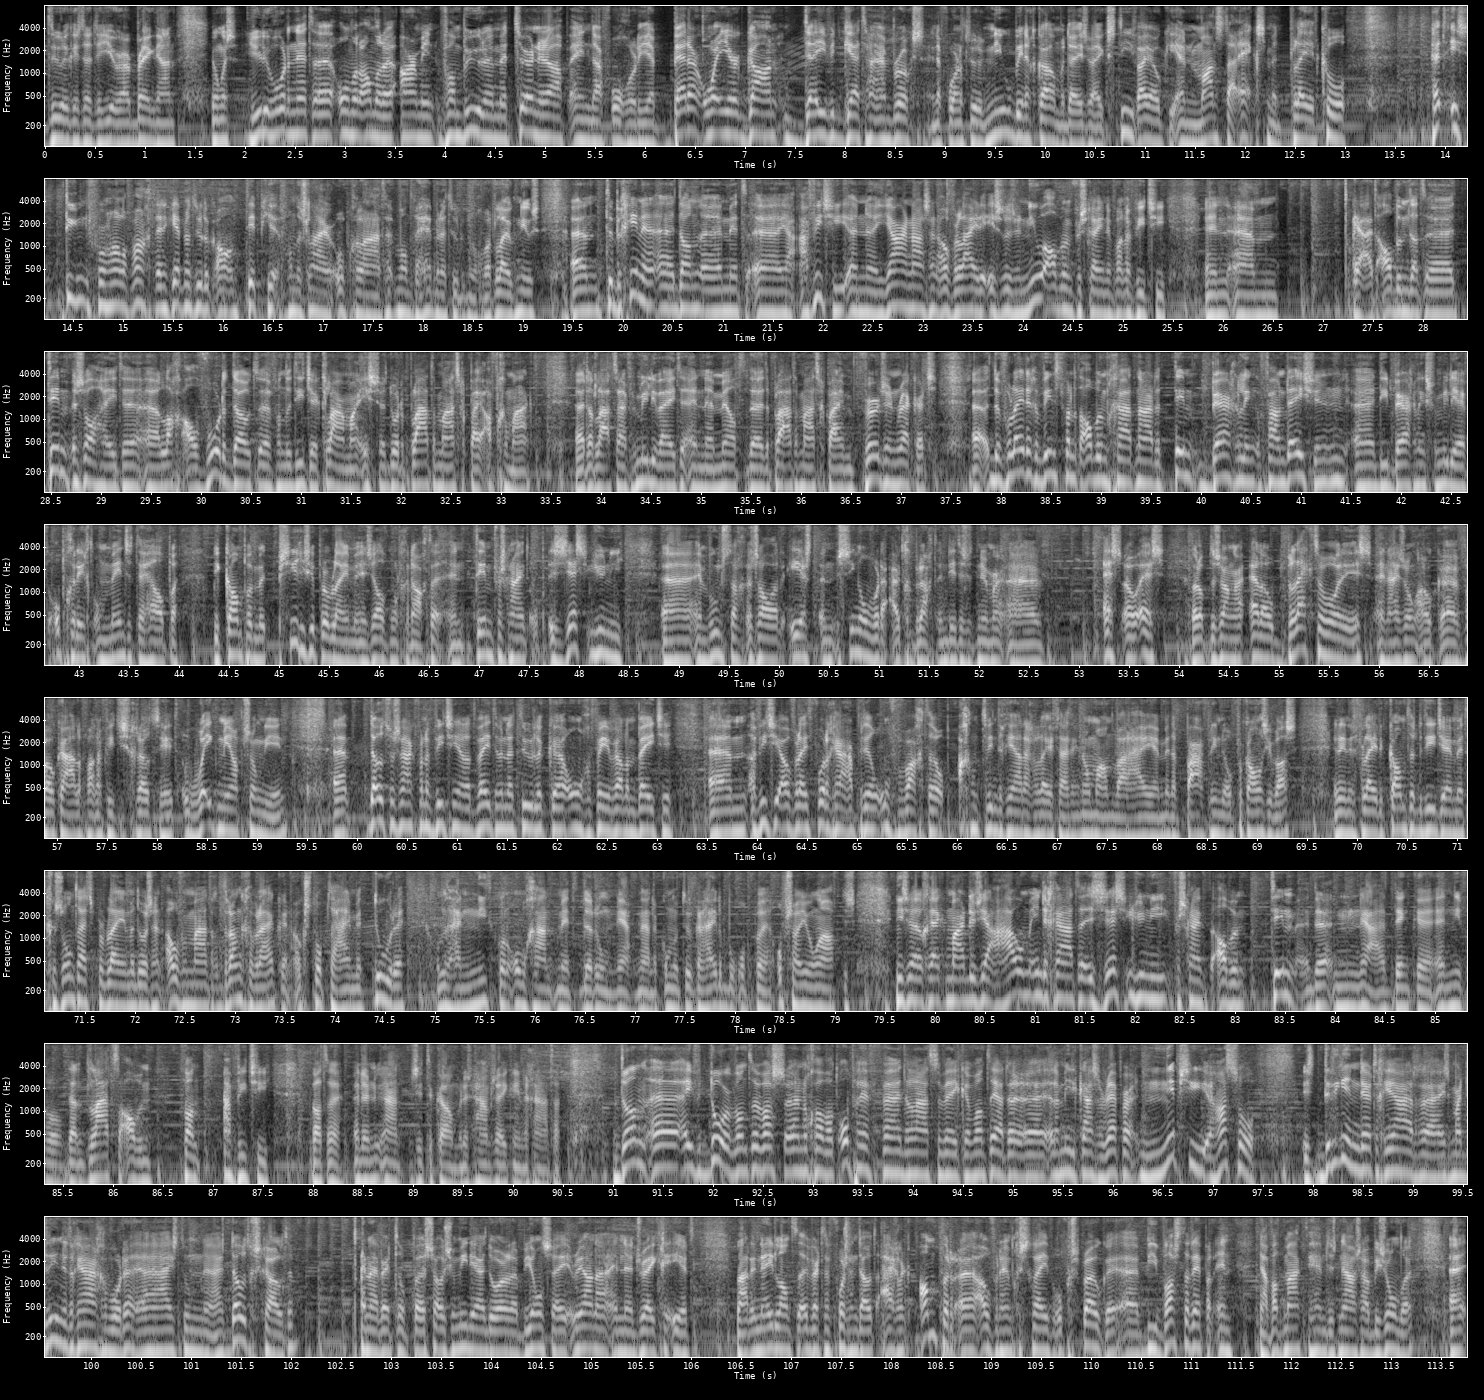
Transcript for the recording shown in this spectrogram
Natuurlijk is dat de Euro Breakdown. Jongens, jullie hoorden net uh, onder andere Armin van Buren met Turn It Up. En daarvoor hoorde je Better When You're Gone, David Guetta en Brooks. En daarvoor natuurlijk nieuw binnengekomen deze week. Steve Aoki en Monster X met Play It Cool. Het is tien voor half acht en ik heb natuurlijk al een tipje van de sluier opgelaten. Want we hebben natuurlijk nog wat leuk nieuws. Uh, te beginnen uh, dan uh, met ja, Avicii. Een jaar na zijn overlijden is er dus een nieuw album verschenen van Avicii. En... Um, ja, het album dat uh, Tim zal heten uh, lag al voor de dood uh, van de DJ klaar... maar is door de platenmaatschappij afgemaakt. dat laat zijn familie weten en meldt de, de platenmaatschappij Virgin Records. de volledige winst van het album gaat naar de Tim Bergeling Foundation... die Bergelings familie heeft opgericht om mensen te helpen... die kampen met psychische problemen en zelfmoordgedachten. En Tim verschijnt op 6 juni en woensdag zal er eerst een single worden uitgebracht... en dit is het nummer SOS. Waarop de zanger Ello Black te horen is. En hij zong ook uh, vocalen van Avicii's grootste hit Wake Me Up zong die in. Uh, doodsoorzaak van Avicii, nou, dat weten we natuurlijk uh, ongeveer wel een beetje. Um, Avicii overleed vorig jaar april onverwacht op 28-jarige leeftijd in Oman... waar hij met een paar vrienden op vakantie was. En in het verleden kampte de DJ met gezondheidsproblemen... door zijn overmatig drankgebruik. En ook stopte hij met toeren omdat hij niet kon omgaan met de roem. Ja, nou, daar komt natuurlijk een heleboel op, op zo'n jongen af. Dus niet zo heel gek. Maar dus ja, hou hem in de gaten. 6 juni verschijnt het album Tim. De, ja, uh, in ieder geval het laatste album van Avicii. Wat uh, er nu aan zit te komen. Dus hou hem zeker in de gaten. Dan uh, even door, want er was nogal wat ophef de laatste weken. Want ja, de, de Amerikaanse rapper Nipsey Hussle is 33 jaar, is maar 33 jaar geworden. hij is toen hij is doodgeschoten. En hij werd op uh, social media door uh, Beyoncé, Rihanna en uh, Drake geëerd. Maar in Nederland werd er voor zijn dood eigenlijk amper over hem geschreven of gesproken. wie was de rapper en ja, wat maakte hem dus nou zo bijzonder?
